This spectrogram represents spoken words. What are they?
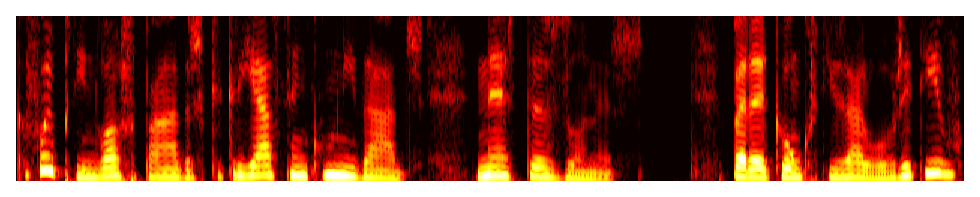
que foi pedindo aos padres que criassem comunidades nestas zonas. Para concretizar o objetivo,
